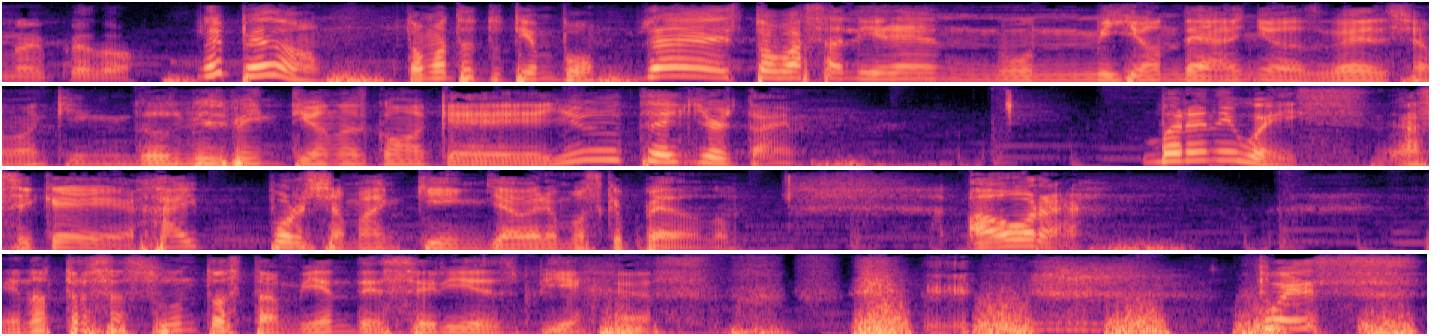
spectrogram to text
no hay pedo. No hay pedo, tómate tu tiempo. Esto va a salir en un millón de años, güey. El Shaman King 2021 es como que you take your time. But anyways, así que hype por Shaman King, ya veremos qué pedo, ¿no? Ahora, en otros asuntos también de series viejas, pues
